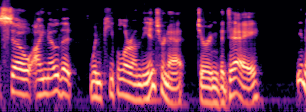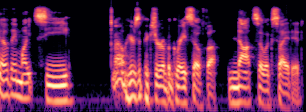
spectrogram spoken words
so I know that when people are on the internet during the day, you know, they might see, oh, here's a picture of a gray sofa. Not so excited.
